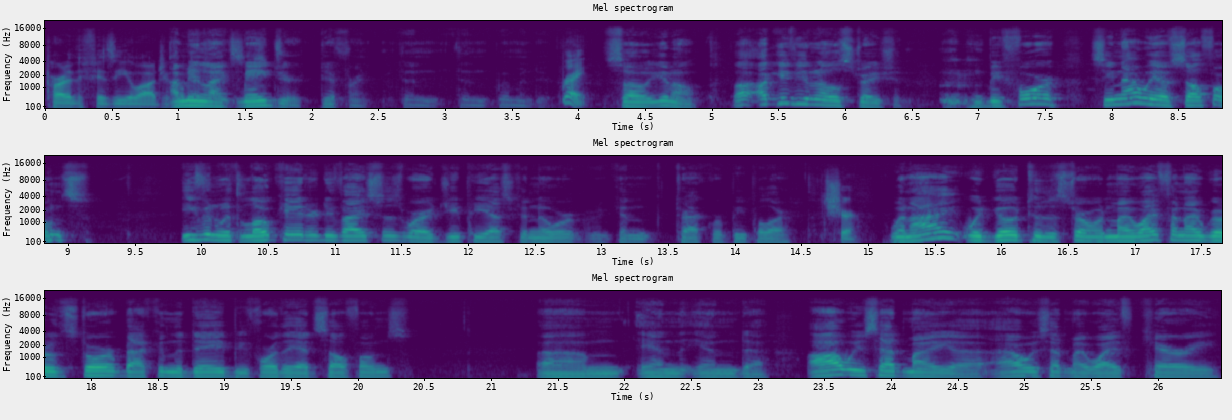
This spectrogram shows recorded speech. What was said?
part of the physiological. I mean, like major different than than women do. Right. So you know, I'll give you an illustration. Before, see now we have cell phones, even with locator devices where our GPS can know where we can track where people are. Sure. When I would go to the store, when my wife and I would go to the store back in the day before they had cell phones, um, and and uh, I always had my uh, I always had my wife carry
